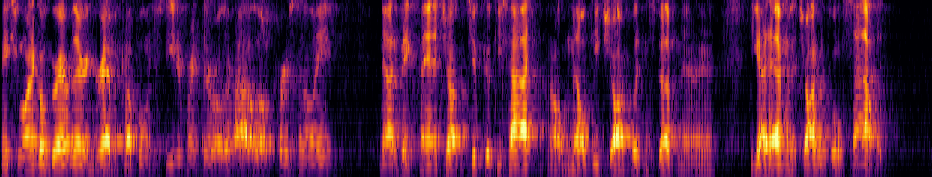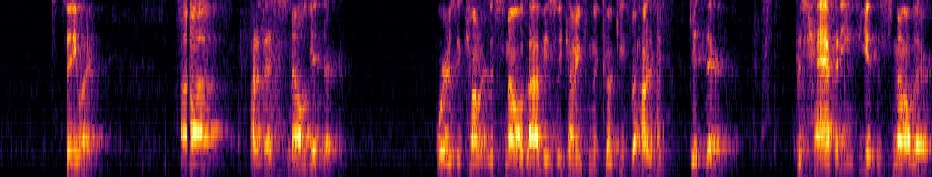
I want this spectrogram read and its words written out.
makes you want to go over there and grab a couple and just eat them right there while they're hot. Although personally, not a big fan of chocolate chip cookies hot, all melty chocolate and stuff. Nah, you got to have them with a chocolate little salad. So anyway, uh, how does that smell get there? Where is it coming? The smell is obviously coming from the cookies, but how does it get there? What is happening to get the smell there?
